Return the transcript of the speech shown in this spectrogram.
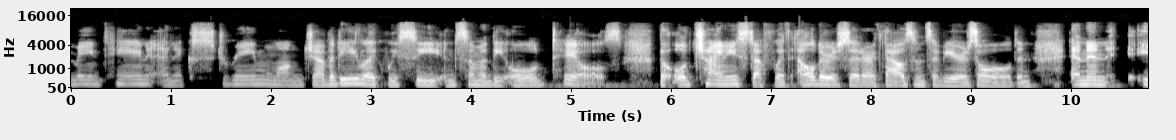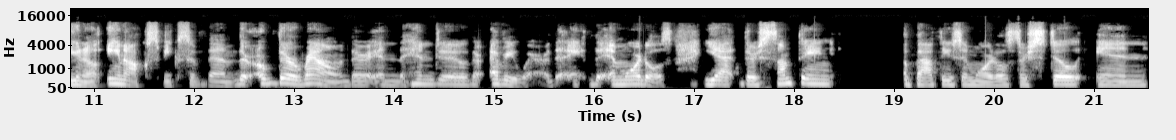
maintain an extreme longevity like we see in some of the old tales the old chinese stuff with elders that are thousands of years old and and then you know enoch speaks of them. They're uh, they're around. They're in the hindu. They're everywhere. The the immortals. Yet there's something about these immortals. They're still in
